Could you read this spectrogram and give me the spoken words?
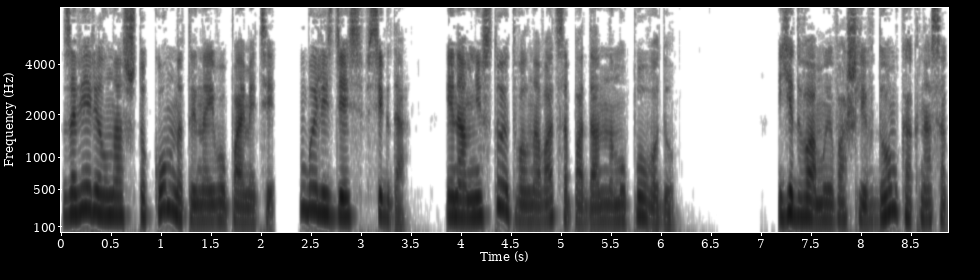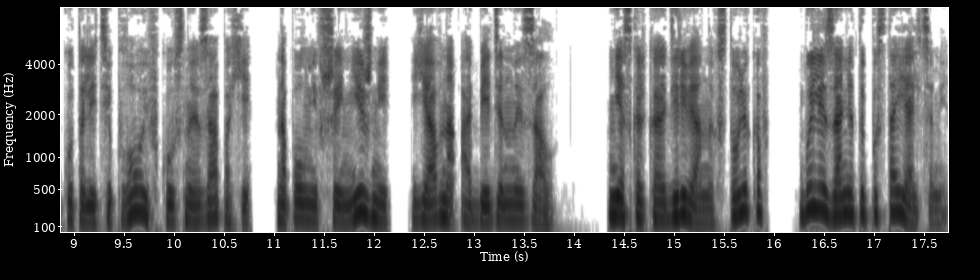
заверил нас, что комнаты на его памяти были здесь всегда, и нам не стоит волноваться по данному поводу. Едва мы вошли в дом, как нас окутали тепло и вкусные запахи, наполнившие нижний, явно обеденный зал. Несколько деревянных столиков были заняты постояльцами,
